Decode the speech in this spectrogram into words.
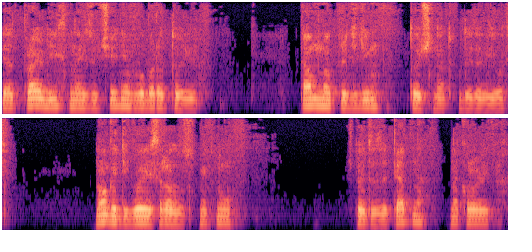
и отправили их на изучение в лабораторию. Там мы определим точно, откуда это взялось. Но Гадигорий сразу смекнул, что это за пятна на кроликах,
